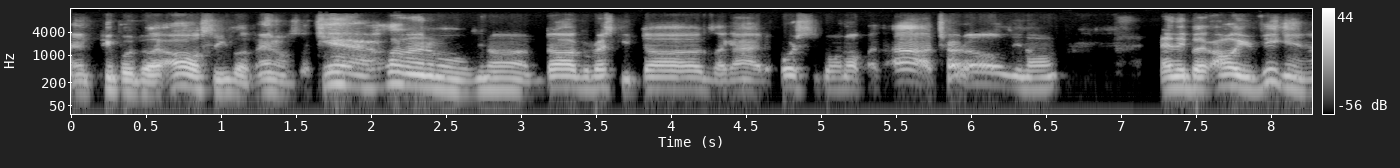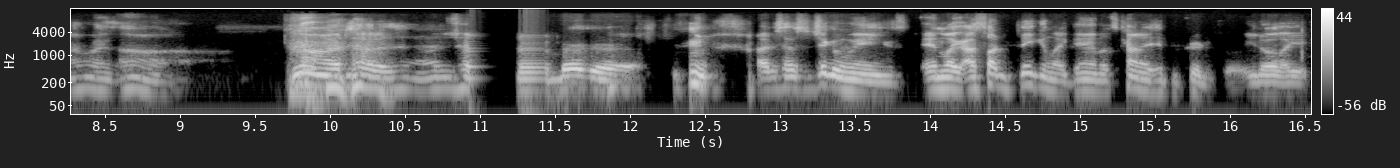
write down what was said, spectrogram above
and people would be like, "Oh, so you love animals?" Like, yeah, I love animals. You know, dog rescue dogs. Like, I had horses going up, like, ah, turtles. You know, and they'd be like, "Oh, you're vegan." I'm like, "Ah, no, I just had a, I just had a burger. I just had some chicken wings." And like, I started thinking, like, damn, that's kind of hypocritical. You know, like.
